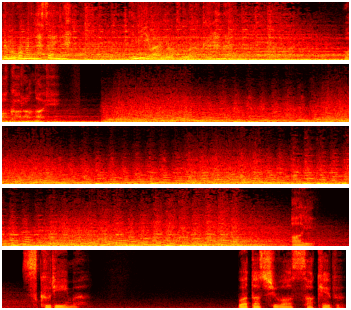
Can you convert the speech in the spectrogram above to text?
でもごめんなさいね。意味はよくわからない。わからない？愛スクリーム。私は叫ぶ。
